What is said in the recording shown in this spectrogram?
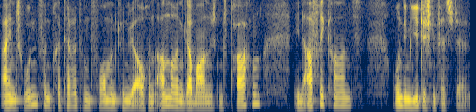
Einen Schwund von Präteritumformen können wir auch in anderen germanischen Sprachen, in Afrikaans und im Jüdischen feststellen.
